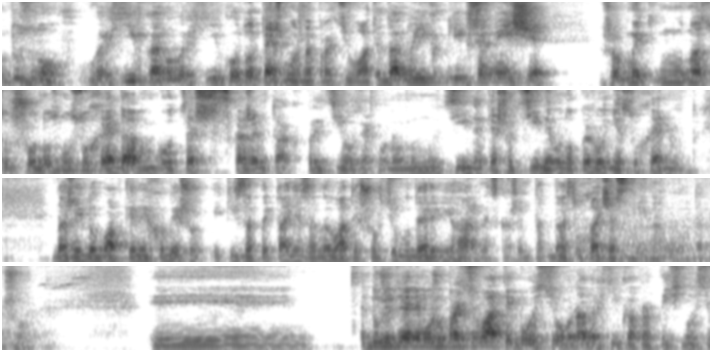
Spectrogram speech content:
Ну, тут знов верхівка, ну верхівку то теж можна працювати. Да? Ну і ліпше нижче, щоб ми, ну у нас тут що, ну, ну сухе, да? бо це ж, скажімо так, приціоз, як воно, ну, ну ціни, те, що ціни, воно природнє сухе. Ну, навіть і до бабки не ходи, щоб якісь запитання задавати, що в цьому дереві гарне, скажімо так, да? суха частина. От, так що. І... Дуже то я не можу працювати, бо ось вона верхівка практично ось,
